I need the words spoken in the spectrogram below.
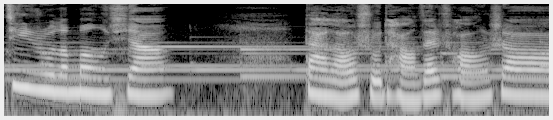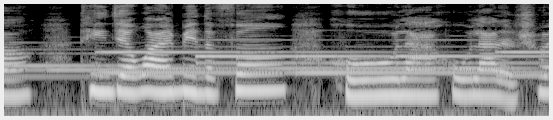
进入了梦乡。大老鼠躺在床上，听见外面的风呼啦呼啦的吹，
